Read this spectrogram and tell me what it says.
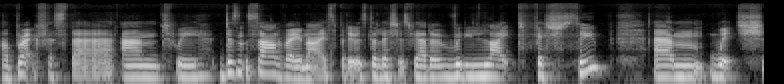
our breakfast there and we it doesn't sound very nice but it was delicious we had a really light fish soup um, which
